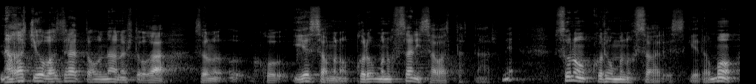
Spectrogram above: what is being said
長血を患った女の人がそのこうイエス様の衣の房に触ったってあるね。その衣の房ですけれども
